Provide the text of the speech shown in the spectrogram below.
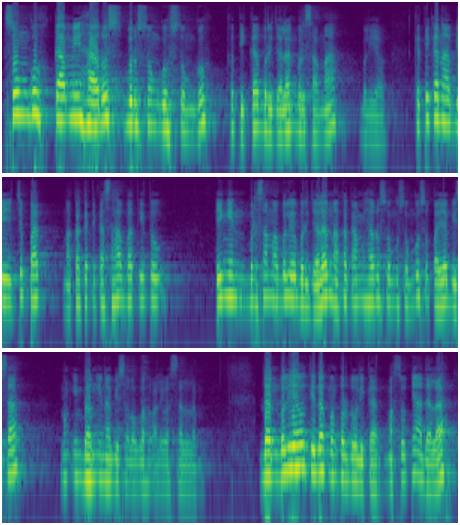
sungguh kami harus bersungguh-sungguh ketika berjalan bersama beliau. Ketika Nabi cepat, maka ketika sahabat itu ingin bersama beliau berjalan maka kami harus sungguh-sungguh supaya bisa mengimbangi Nabi Shallallahu alaihi wasallam. Dan beliau tidak memperdulikan. Maksudnya adalah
